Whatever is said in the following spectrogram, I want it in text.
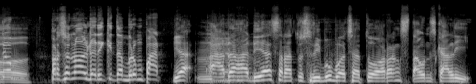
itu personal dari kita berempat. Ya, ada hadiah 100 ribu buat satu orang setahun sekali.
